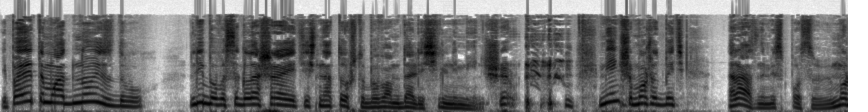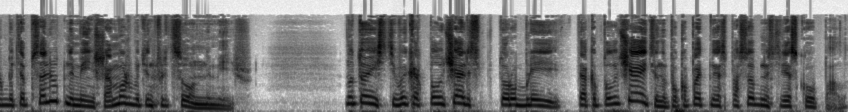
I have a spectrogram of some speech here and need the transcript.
И поэтому одно из двух. Либо вы соглашаетесь на то, чтобы вам дали сильно меньше. меньше может быть разными способами. Может быть абсолютно меньше, а может быть инфляционно меньше. Ну, то есть вы как получали 100 рублей, так и получаете, но покупательная способность резко упала.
